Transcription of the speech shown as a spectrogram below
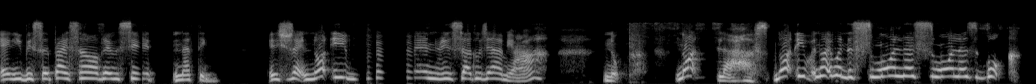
And you'd be surprised, some of them said nothing. And she's like, not even Risatu Jamia. Ah? Nope. Not last. Not even not even the smallest, smallest book.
